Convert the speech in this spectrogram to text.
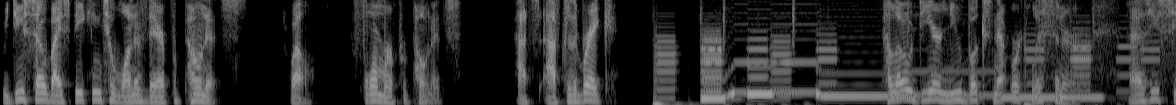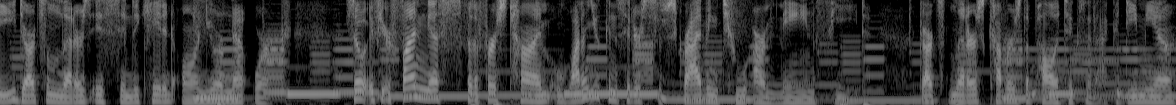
We do so by speaking to one of their proponents. Well, former proponents. That's after the break. Hello, dear New Books Network listener. As you see, Darts and Letters is syndicated on your network. So if you're finding us for the first time, why don't you consider subscribing to our main feed? Darts and Letters covers the politics of academia,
